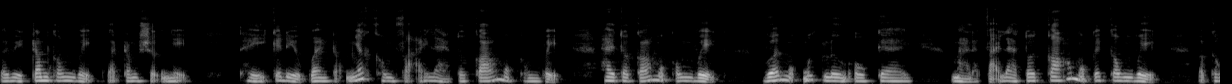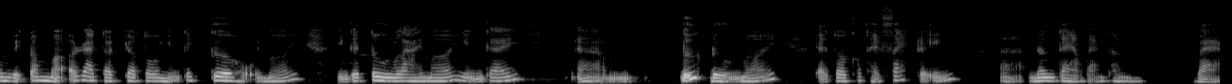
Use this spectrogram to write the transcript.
Bởi vì trong công việc và trong sự nghiệp thì cái điều quan trọng nhất không phải là tôi có một công việc, hay tôi có một công việc với một mức lương ok mà là phải là tôi có một cái công việc và công việc đó mở ra cho cho tôi những cái cơ hội mới, những cái tương lai mới, những cái, uh, bước đường mới để tôi có thể phát triển, à, nâng cao bản thân và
